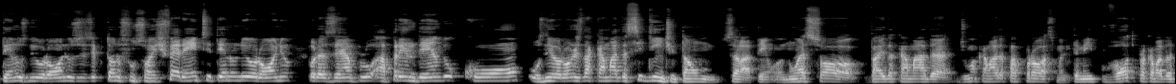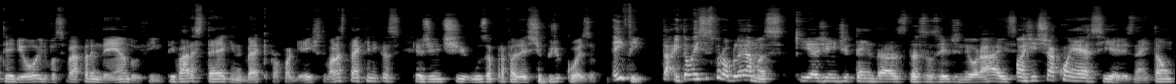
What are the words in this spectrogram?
tendo os neurônios executando funções diferentes e tendo o neurônio, por exemplo, aprendendo com os neurônios da camada seguinte. Então, sei lá, tem, não é só vai da camada de uma camada para a próxima, ele também volta para a camada anterior e você vai aprendendo, enfim, tem várias técnicas, back propagation, tem várias técnicas que a gente usa para fazer esse tipo de coisa. Enfim, tá, então esses problemas que a gente tem das, dessas redes neurais, a gente já conhece eles, né? Então,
